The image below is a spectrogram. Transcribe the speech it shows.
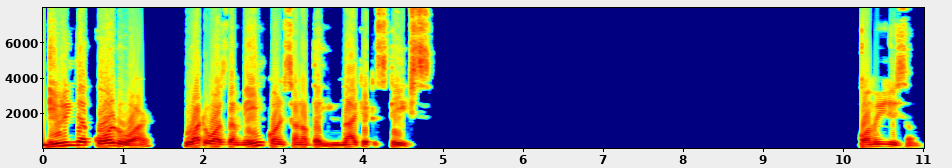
During the Cold War, what was the main concern of the United States? Communism.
